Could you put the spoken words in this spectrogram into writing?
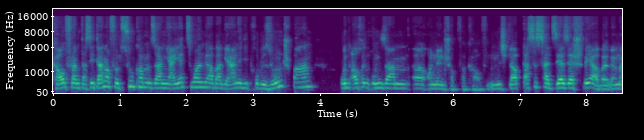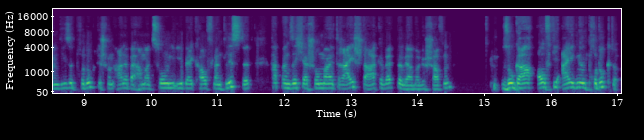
Kaufland, dass sie dann auf uns zukommen und sagen, ja, jetzt wollen wir aber gerne die Provision sparen und auch in unserem äh, Online-Shop verkaufen. Und ich glaube, das ist halt sehr, sehr schwer, weil wenn man diese Produkte schon alle bei Amazon, eBay, Kaufland listet, hat man sich ja schon mal drei starke Wettbewerber geschaffen, sogar auf die eigenen Produkte.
